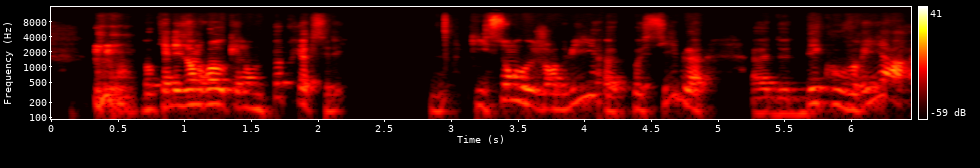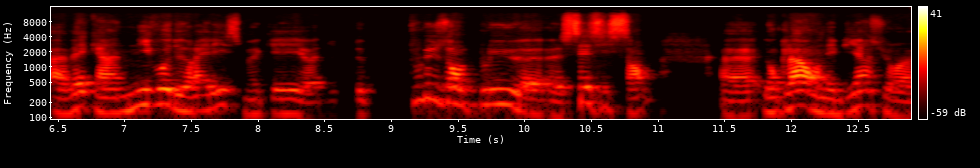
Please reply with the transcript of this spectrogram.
Donc, il y a des endroits auxquels on ne peut plus accéder, qui sont aujourd'hui possibles de découvrir avec un niveau de réalisme qui est de plus en plus saisissant. Donc là, on est bien sur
